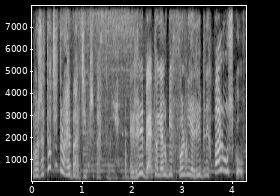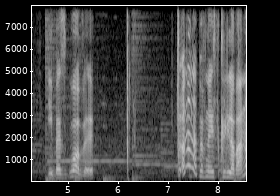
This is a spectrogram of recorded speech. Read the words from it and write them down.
Może to ci trochę bardziej przypasuje. Rybę to ja lubię w formie rybnych paluszków. I bez głowy. Czy ona na pewno jest grillowana?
